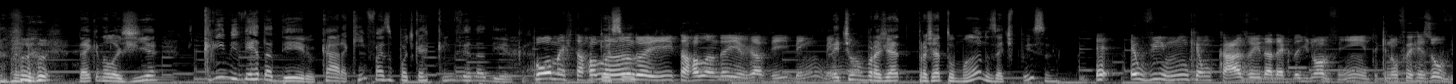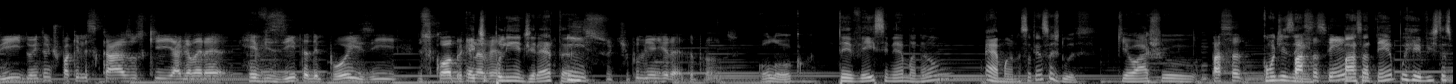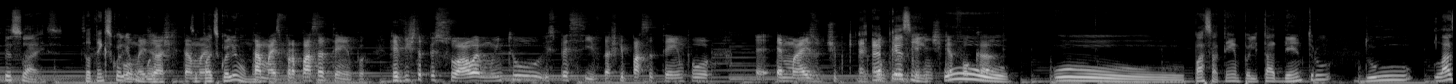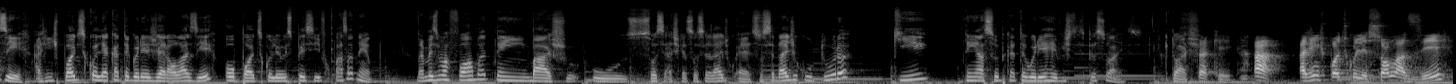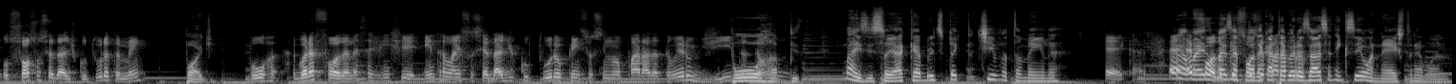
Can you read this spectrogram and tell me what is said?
Tecnologia. Crime verdadeiro. Cara, quem faz um podcast crime verdadeiro, cara? Pô, mas tá rolando pessoa- aí, tá rolando aí, eu já vi, bem, bem É tipo um projeto, projeto Humanos? É tipo isso? É, eu vi um que é um caso aí da década de 90, que não foi resolvido, então tipo aqueles casos que a galera revisita depois e descobre que É tipo verdade... linha direta? Isso, tipo linha direta, pronto. Ô, louco. TV e cinema, não? É, mano, só tem essas duas. Que eu acho Passa, condizentes. Passatempo. Passatempo e revistas pessoais. Só tem que escolher Pô, uma. mas eu acho que tá Você mais- pode escolher uma. tá mais pra passatempo. Revista pessoal é muito específico, acho que passatempo é, é mais o tipo de É, conteúdo é porque que a assim, gente quer focar. o, passatempo, ele tá dentro do lazer. A gente pode escolher a categoria geral lazer ou pode escolher o específico passatempo. Da mesma forma, tem embaixo os acho que é sociedade, é sociedade e cultura que tem a subcategoria revistas pessoais. O que tu acha? Saquei. Ah, a gente pode escolher só lazer ou só sociedade e cultura também? Pode. Porra, agora é foda, né? Se a gente entra lá em sociedade e cultura, eu penso assim numa parada tão erudita. Porra, tão... mas isso aí é a quebra de expectativa também, né? É, cara. É, Não, é mas, foda. mas é foda, categorizar você tem que ser honesto, né, mano?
